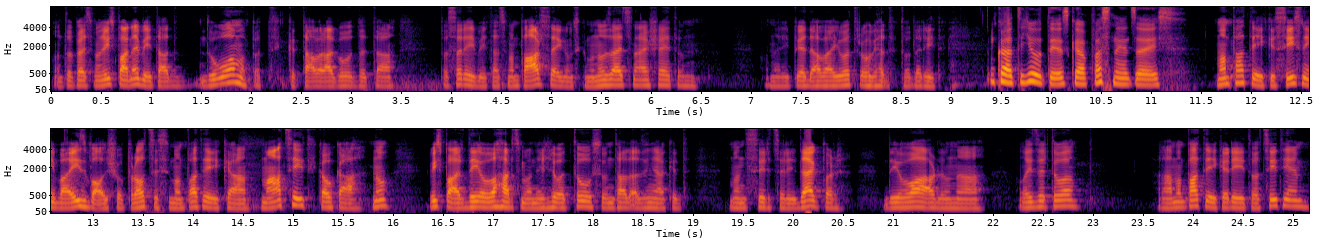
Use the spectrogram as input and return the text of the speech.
Tāpēc man vispār nebija tāda doma, pat, ka tā varētu būt. Tā, tas arī bija tāds man pārsteigums, ka man uzaicināja šeit un, un arī piedāvāja otro gadu to darīt. Kā tu jūties kā pasniedzējs? Man patīk, es īstenībā izbaudu šo procesu. Man patīk kā mācīt kaut kā, nu, vispār Dieva vārds man ir ļoti tūs un tādā ziņā, ka man sirds arī deg par Dieva vārdu un uh, līdz ar to uh, man patīk arī to citiem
